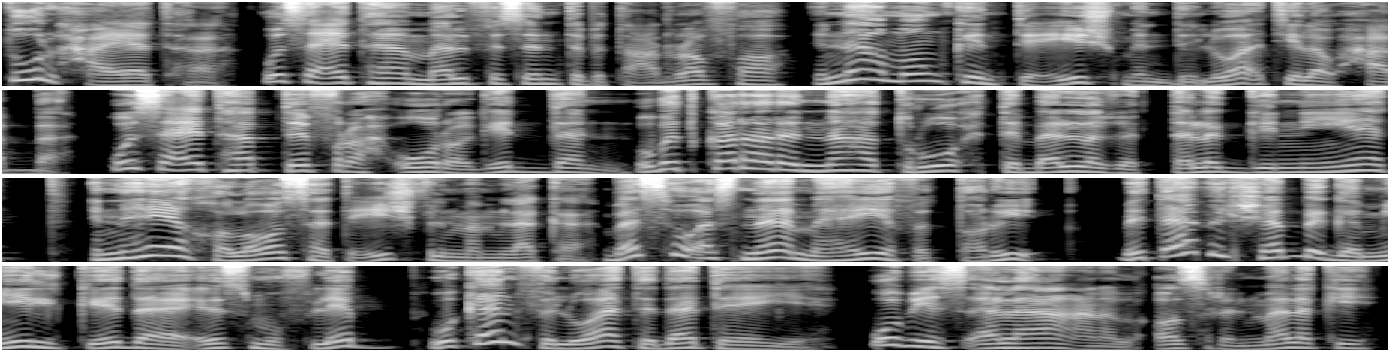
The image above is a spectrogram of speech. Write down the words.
طول حياتها وساعتها مالفيسنت بتعرفها إنها ممكن تعيش من دلوقتي لو حابة وساعتها بتفرح أورا جدا وبتقرر إنها تروح تبلغ التلات جنيات إن هي خلاص هتعيش في المملكة. بس وأثناء ما هي في الطريق بتقابل شاب جميل كده اسمه فليب وكان في الوقت ده تايه وبيسألها عن القصر الملكي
